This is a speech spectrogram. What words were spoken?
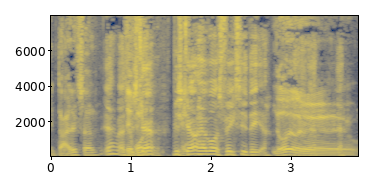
et dejligt tal. Ja, altså, det vi, er skal, vi skal jo have vores fikse idéer. Jo, jo, jo, jo, jo.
